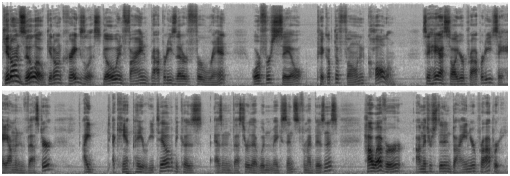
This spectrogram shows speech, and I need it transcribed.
Get on Zillow, get on Craigslist, go and find properties that are for rent or for sale. Pick up the phone and call them Say, hey, I saw your property. Say, hey, I'm an investor. I I can't pay retail because as an investor that wouldn't make sense for my business. However, I'm interested in buying your property.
